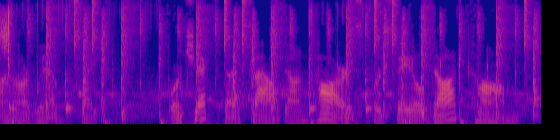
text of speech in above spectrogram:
on our website or check us out on carsforsale.com.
